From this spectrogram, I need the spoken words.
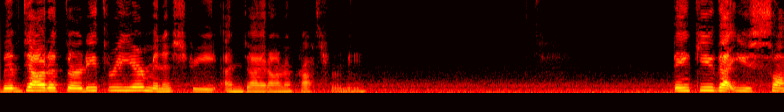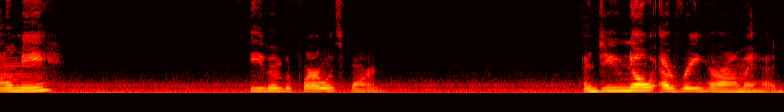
lived out a 33 year ministry, and died on a cross for me. Thank you that you saw me even before I was born. And do you know every hair on my head.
